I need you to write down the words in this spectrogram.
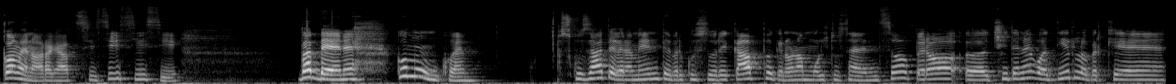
Come no ragazzi? Sì, sì, sì. Va bene, comunque... Scusate veramente per questo recap che non ha molto senso, però eh, ci tenevo a dirlo perché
